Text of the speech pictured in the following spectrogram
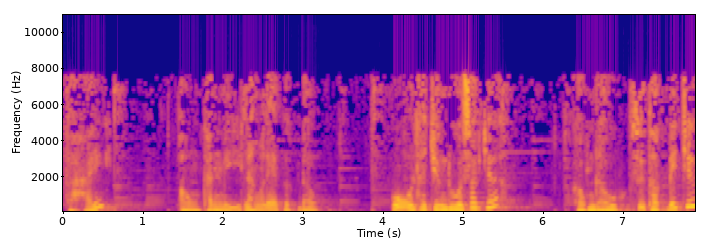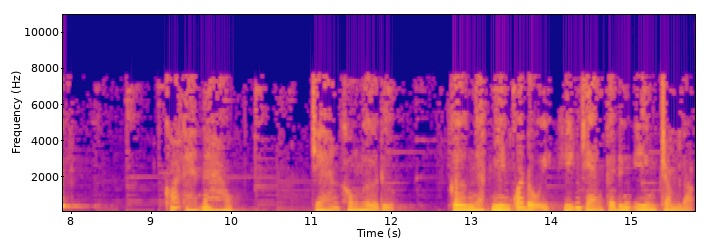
Phải! Ông thanh Mỹ lặng lẽ gật đầu. Bộ là chuyện đùa sao chứ? Không đâu, sự thật đấy chứ. Có lẽ nào? Chàng không ngờ được. Cơn ngạc nhiên quá đổi khiến chàng phải đứng im trầm lặng,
